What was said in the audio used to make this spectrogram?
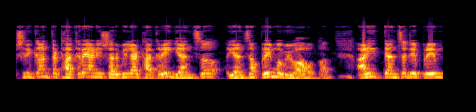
श्रीकांत ठाकरे आणि शर्मिला ठाकरे यांचं यांचा प्रेमविवाह होता. आणि त्यांचं जे प्रेम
